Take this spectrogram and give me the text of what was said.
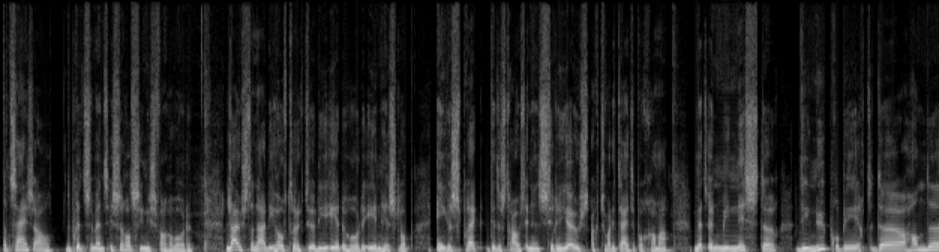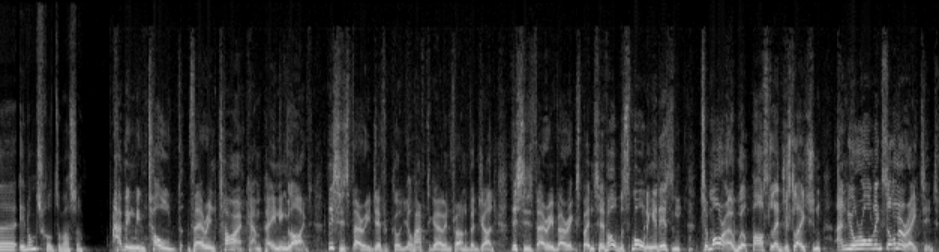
Dat zijn ze al. De Britse mens is er al cynisch van geworden. Luister naar die hoofdredacteur die je eerder hoorde, Ian Hislop. In gesprek, dit is trouwens in een serieus actualiteitenprogramma... met een minister die nu probeert de handen in onschuld te wassen. Having been told their entire campaigning lives, this is very difficult. You'll have to go in front of a judge. This is very, very expensive. Oh, this morning it isn't. Tomorrow we'll pass legislation and you're all exonerated.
